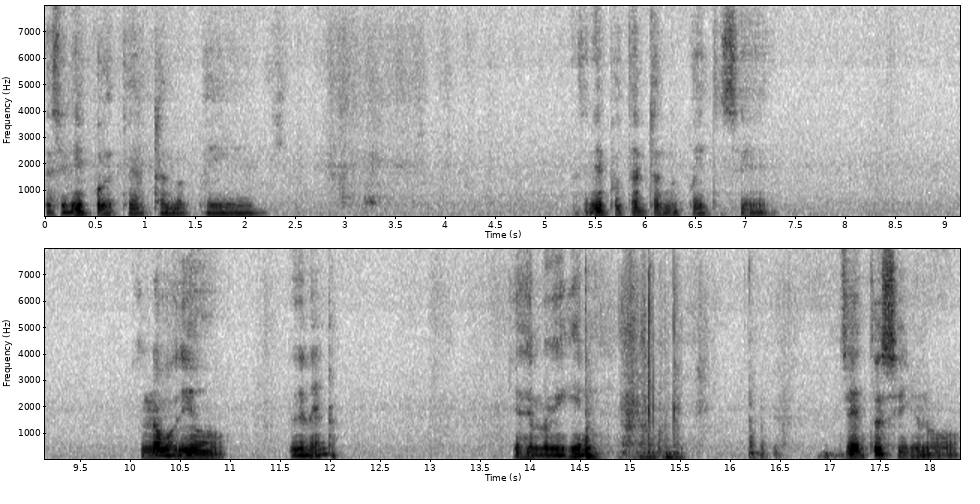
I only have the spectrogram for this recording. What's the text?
hace tiempo que está entrando al país. Hace tiempo está entrando al país, entonces no podido detenerlo. Y hacer lo que quiere. ¿Sí? Entonces yo no,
